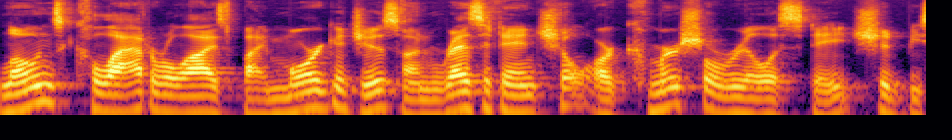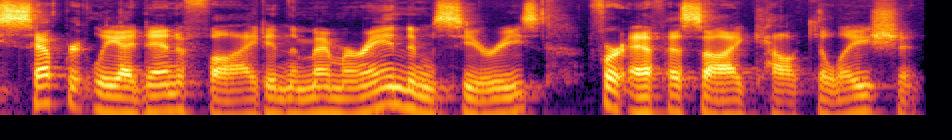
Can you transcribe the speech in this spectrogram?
loans collateralized by mortgages on residential or commercial real estate should be separately identified in the memorandum series for FSI calculation.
